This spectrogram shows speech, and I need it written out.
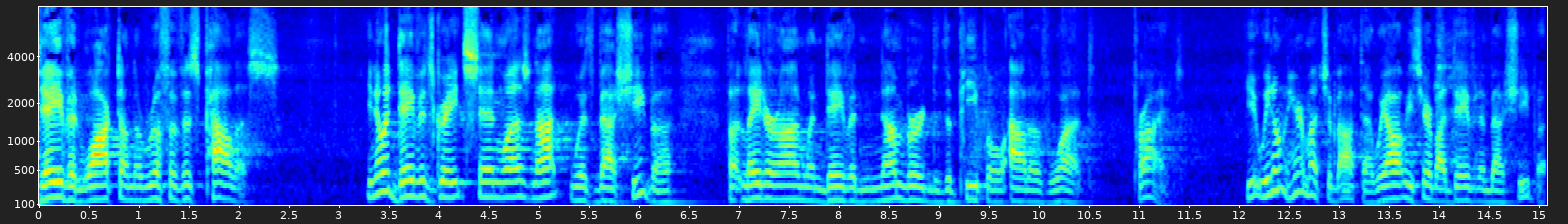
David walked on the roof of his palace. You know what David's great sin was? Not with Bathsheba, but later on when David numbered the people out of what? Pride. We don't hear much about that. We always hear about David and Bathsheba.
